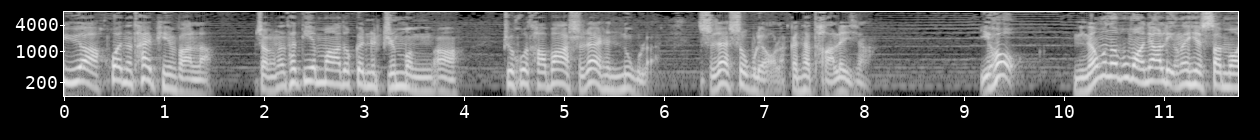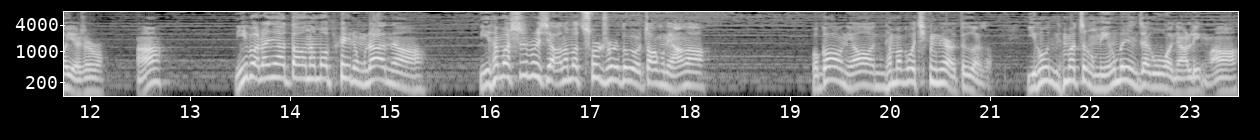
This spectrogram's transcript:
于啊换的太频繁了，整的他爹妈都跟着直懵啊。最后他爸实在是怒了，实在受不了了，跟他谈了一下。以后你能不能不往家领那些三毛野兽啊？你把咱家当他妈配种站呢？你他妈是不是想他妈村村都有丈母娘啊？我告诉你啊，你他妈给我轻点嘚瑟。以后你他妈整明白了，你再给我往家领啊！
